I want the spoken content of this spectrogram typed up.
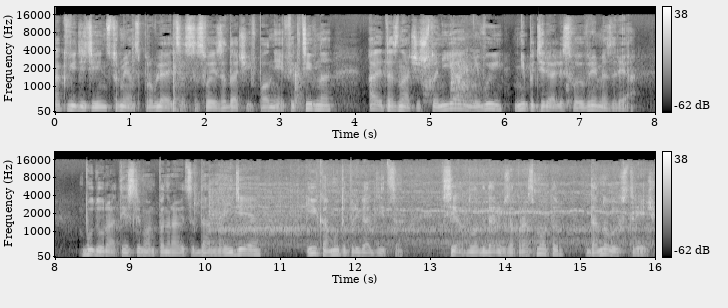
Как видите, инструмент справляется со своей задачей вполне эффективно, а это значит, что ни я, ни вы не потеряли свое время зря. Буду рад, если вам понравится данная идея и кому-то пригодится. Всех благодарю за просмотр. До новых встреч!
